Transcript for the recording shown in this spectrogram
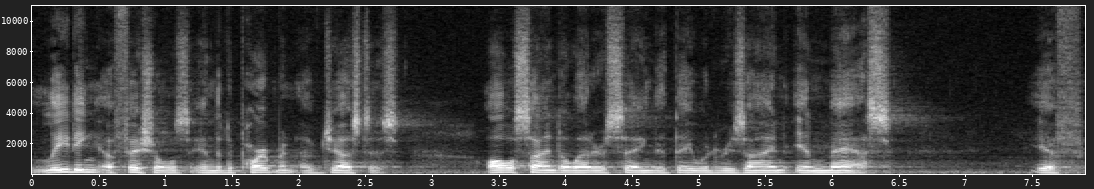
leading officials in the Department of Justice all signed a letter saying that they would resign in mass if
